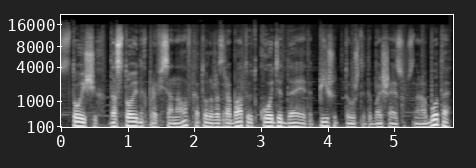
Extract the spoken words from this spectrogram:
стоящих, достойных профессионалов, которые разрабатывают, кодят, да, это пишут, потому что это большая, собственно, работа.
